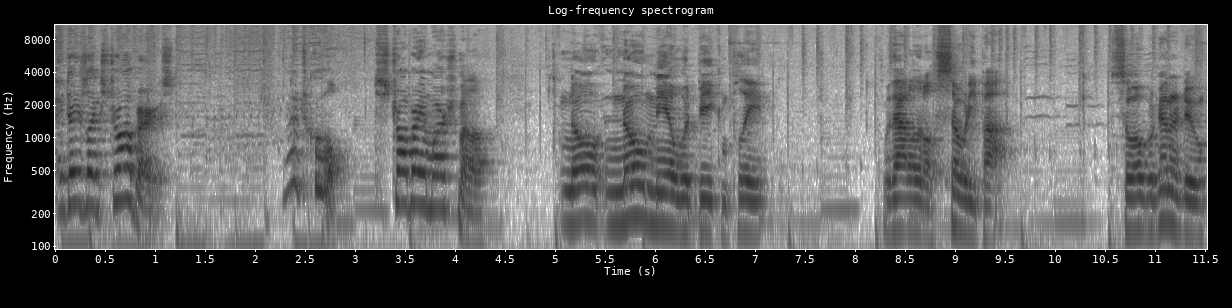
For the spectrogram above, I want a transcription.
It tastes like strawberries. That's cool. Strawberry marshmallow no no meal would be complete without a little sody pop. So what we're gonna do,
